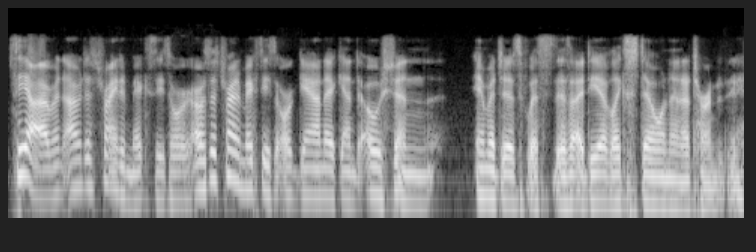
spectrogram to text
so yeah, I mean, I'm just trying to mix these. Or I was just trying to mix these organic and ocean images with this idea of like stone and eternity.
